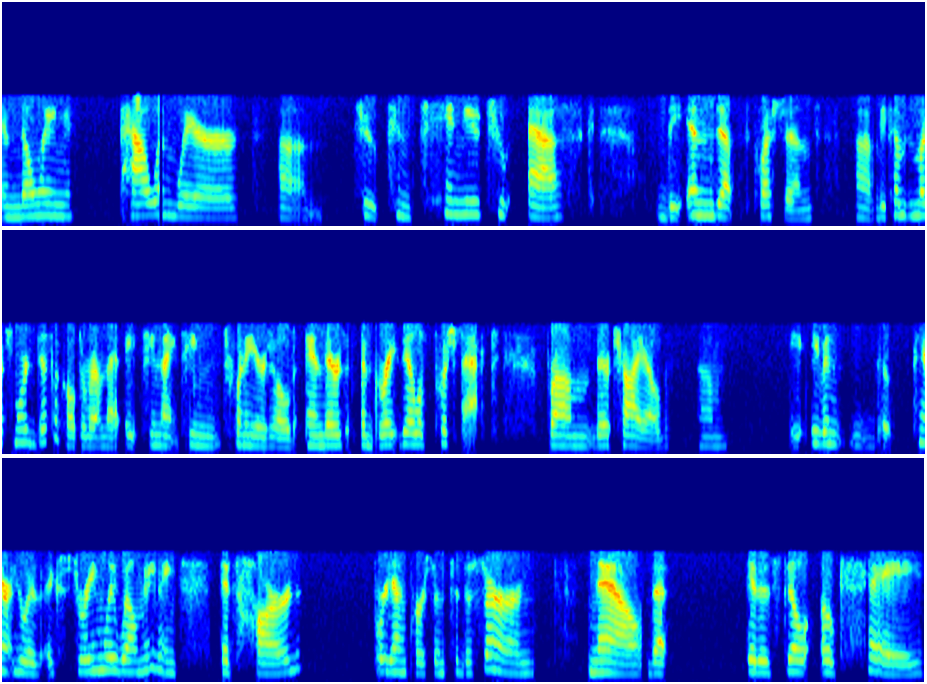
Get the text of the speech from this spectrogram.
and knowing how and where um, to continue to ask the in-depth questions uh, becomes much more difficult around that 18, 19, 20 years old, and there's a great deal of pushback from their child. Um, even the parent who is extremely well-meaning, it's hard for a young person to discern now that it is still okay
